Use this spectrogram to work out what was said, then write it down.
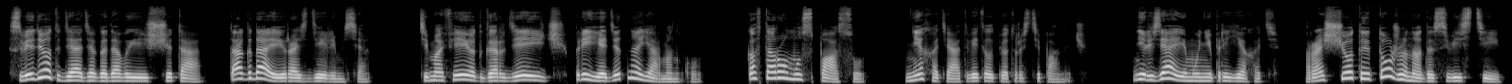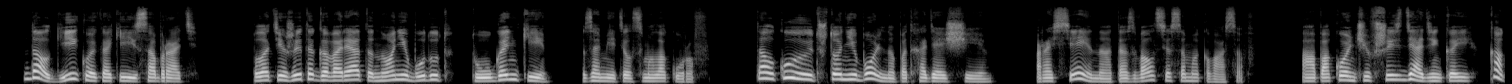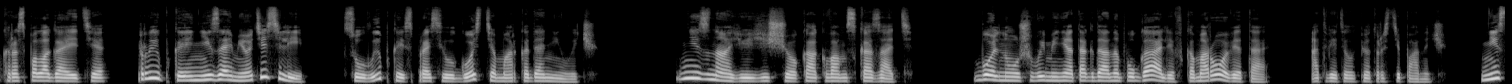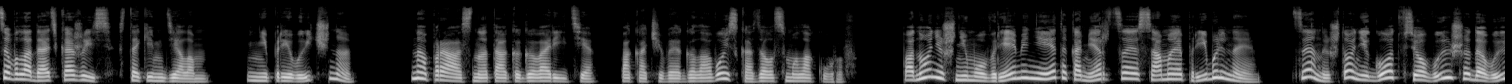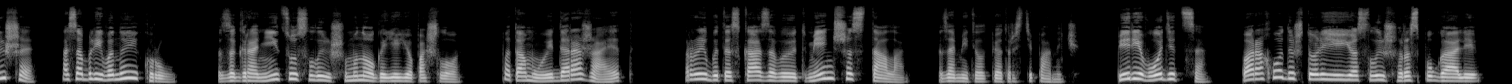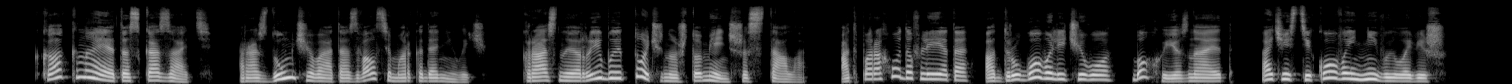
Сведет дядя годовые счета, Тогда и разделимся. Тимофей Гордеевич приедет на ярманку. Ко второму спасу, нехотя ответил Петр Степанович. Нельзя ему не приехать. Расчеты тоже надо свести, долги кое-какие собрать. Платежи-то, говорят, но они будут тугоньки, заметил Смолокуров. Толкуют, что не больно подходящие. Рассеянно отозвался Самоквасов. А покончивший с дяденькой, как располагаете, Рыбкой не займетесь ли? С улыбкой спросил гостя Марко Данилович. Не знаю еще, как вам сказать. Больно уж вы меня тогда напугали в Комарове-то, ответил Петр Степанович. Не совладать, кажись, с таким делом. Непривычно. Напрасно так и говорите, покачивая головой, сказал Смолокуров. По нынешнему времени эта коммерция самая прибыльная. Цены что ни год все выше да выше, особливо на икру. За границу, слышь, много ее пошло, потому и дорожает. Рыбы-то, сказывают, меньше стало, заметил Петр Степанович. Переводится. Пароходы, что ли, ее, слышь, распугали? Как на это сказать? Раздумчиво отозвался Марко Данилович. Красные рыбы точно что меньше стало. От пароходов ли это, от другого ли чего, бог ее знает. А Чистяковой не выловишь.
